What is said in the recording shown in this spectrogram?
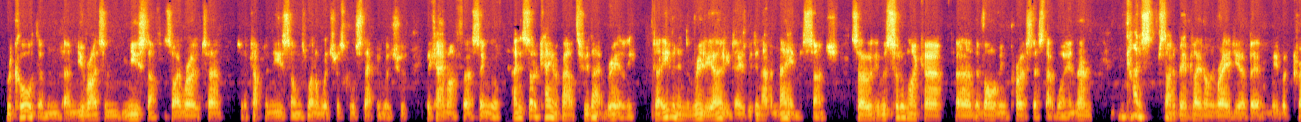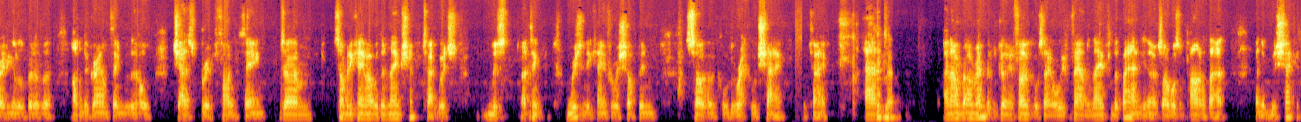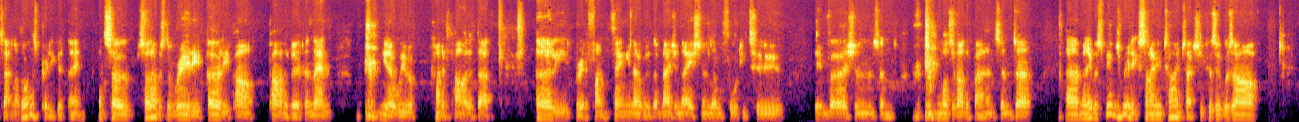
record them and, and you write some new stuff. So I wrote uh, a couple of new songs, one of which was called Stepping, which became our first single. And it sort of came about through that, really. So even in the really early days, we didn't have a name as such. So it was sort of like a, evolving process that way. And then it kind of started being played on the radio a bit, and we were creating a little bit of a underground thing with the whole jazz Brit funk thing. And, um, somebody came up with the name Shack Attack, which was I think originally came from a shop in Soho called the Record Shack Attack, and uh, and I, I remember getting a phone call saying, "Well, we found a name for the band," you know, so I wasn't part of that, and it was Shakatak, and I thought that's a pretty good name, and so so that was the really early part part of it, and then you know we were kind of part of that early Brit funk thing, you know, with Imagination and Level Forty Two, the Inversions, and lots of other bands, and uh, um, and it was it was really exciting times actually because it was our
